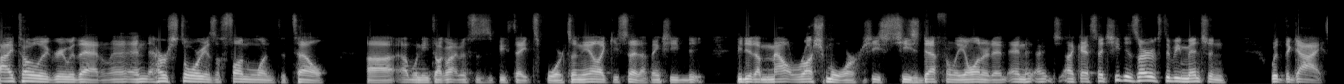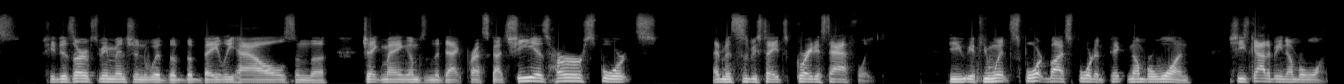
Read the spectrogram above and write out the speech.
I totally agree with that, and, and her story is a fun one to tell uh, when you talk about Mississippi State sports. And yeah, like you said, I think she did, if you did a Mount Rushmore, she's she's definitely on it. And and like I said, she deserves to be mentioned with the guys. She deserves to be mentioned with the the Bailey Howells and the Jake Mangums and the Dak Prescott. She is her sports at Mississippi State's greatest athlete. If you if you went sport by sport and picked number one, she's got to be number one.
